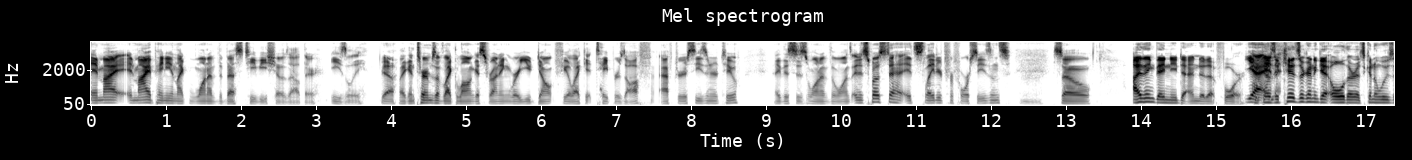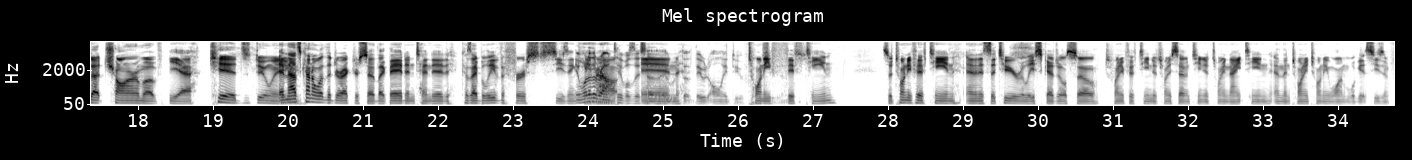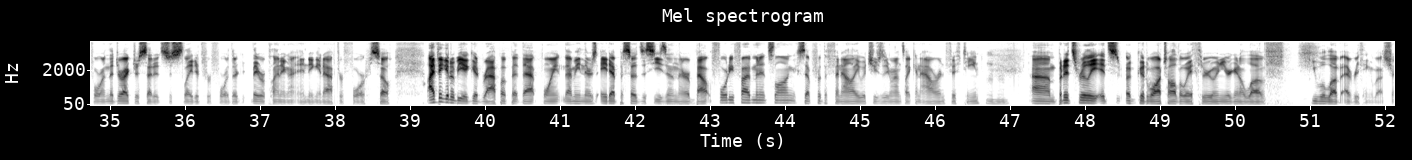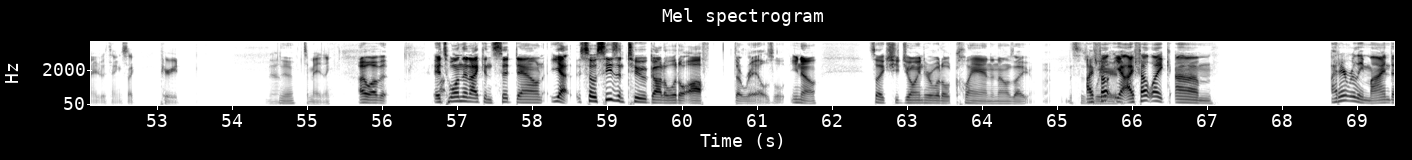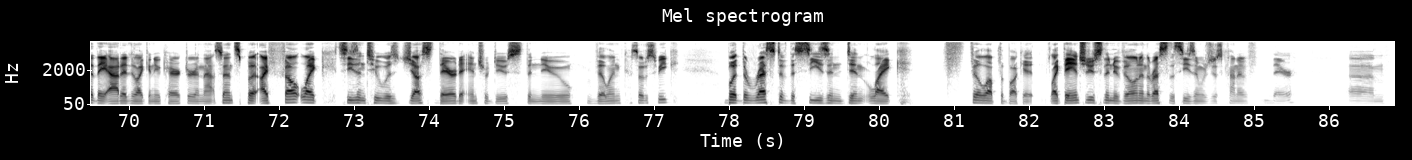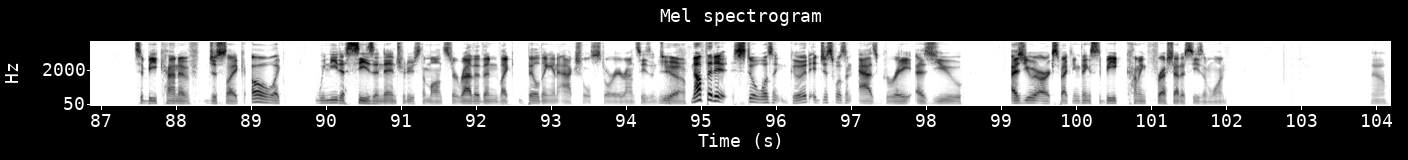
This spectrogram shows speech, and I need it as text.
in my in my opinion like one of the best TV shows out there, easily. Yeah. Like in terms of like longest running where you don't feel like it tapers off after a season or two. Like this is one of the ones, and it's supposed to. Ha- it's slated for four seasons, Mm. so I think they need to end it at four. Yeah, because the kids are gonna get older. It's gonna lose that charm of yeah. kids doing. And that's kind of what the director said. Like they had intended, because I believe the first season In one of the came round tables, they said they in would, they would only do four seasons. 2015. So 2015, and it's a two-year release schedule. So 2015 to 2017 to 2019, and then 2021 we'll get season four. And the director said it's just slated for four. They they were planning on ending it after four. So I think it'll be a good wrap up at that point. I mean, there's eight episodes a season. They're about 45 minutes long, except for the finale, which usually runs like an hour and 15. Mm-hmm. Um, but it's really it's a good watch all the way through, and you're gonna love. You will love everything about Stranger Things. Like period. Yeah. yeah. It's amazing. I love it. It's one that I can sit down. Yeah. So season two got a little off the rails. You know, it's like she joined her little clan, and I was like, this is. I felt yeah, I felt like um I didn't really mind that they added like a new character in that sense, but I felt like season 2 was just there to introduce the new villain, so to speak. But the rest of the season didn't like fill up the bucket. Like they introduced the new villain and the rest of the season was just kind of there. Um to be kind of just like, oh, like we need a season to introduce the monster rather than like building an actual story around season 2. Yeah. Not that it still wasn't good, it just wasn't as great as you as you are expecting things to be coming fresh out of season 1. Yeah.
